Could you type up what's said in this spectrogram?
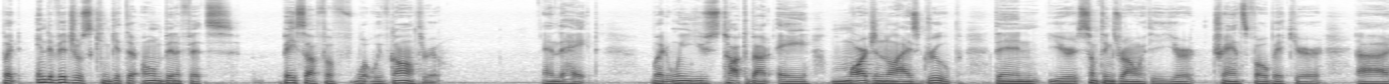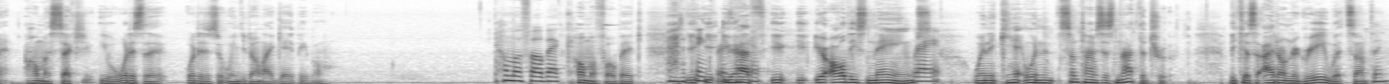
but individuals can get their own benefits based off of what we've gone through and the hate. But when you talk about a marginalized group, then you're something's wrong with you. You're transphobic. You're uh, homosexual. You, what is the what is it when you don't like gay people? Homophobic. homophobic. I had to you, think you- for a you have second. you, you- you're all these names Right. when it can't when sometimes it's not the truth because I don't agree with something.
